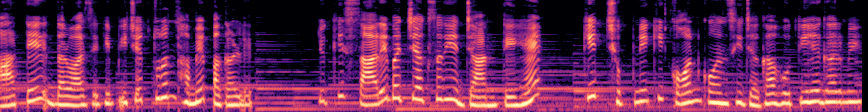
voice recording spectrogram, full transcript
आते, दरवाजे के पीछे तुरंत हमें पकड़ लेते। क्योंकि सारे बच्चे अक्सर ये जानते हैं कि छुपने की कौन कौन सी जगह होती है घर में।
